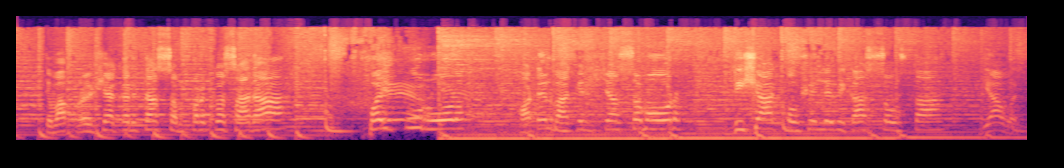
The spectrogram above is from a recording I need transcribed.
तेव्हा प्रवेशाकरिता संपर्क साधा. फैजपूर रोड हॉटेल भाकेशच्या समोर दिशा कौशल्य विकास संस्था यावर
